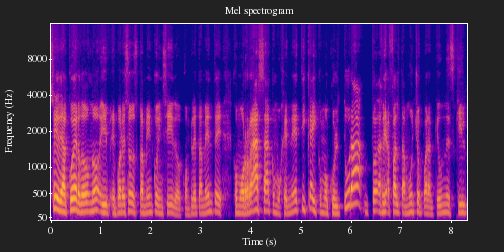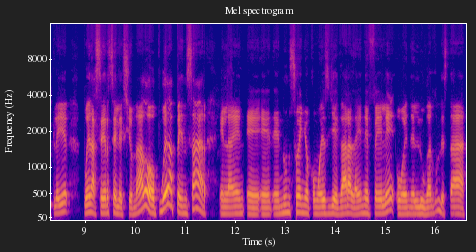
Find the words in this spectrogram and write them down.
Sí, de acuerdo, ¿no? Y, por eso también coincido completamente. Como raza, como genética y como cultura, todavía falta mucho para que un skill player pueda ser seleccionado o pueda pensar en, la, en, en, un sueño como es llegar a la NFL o en el lugar donde está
